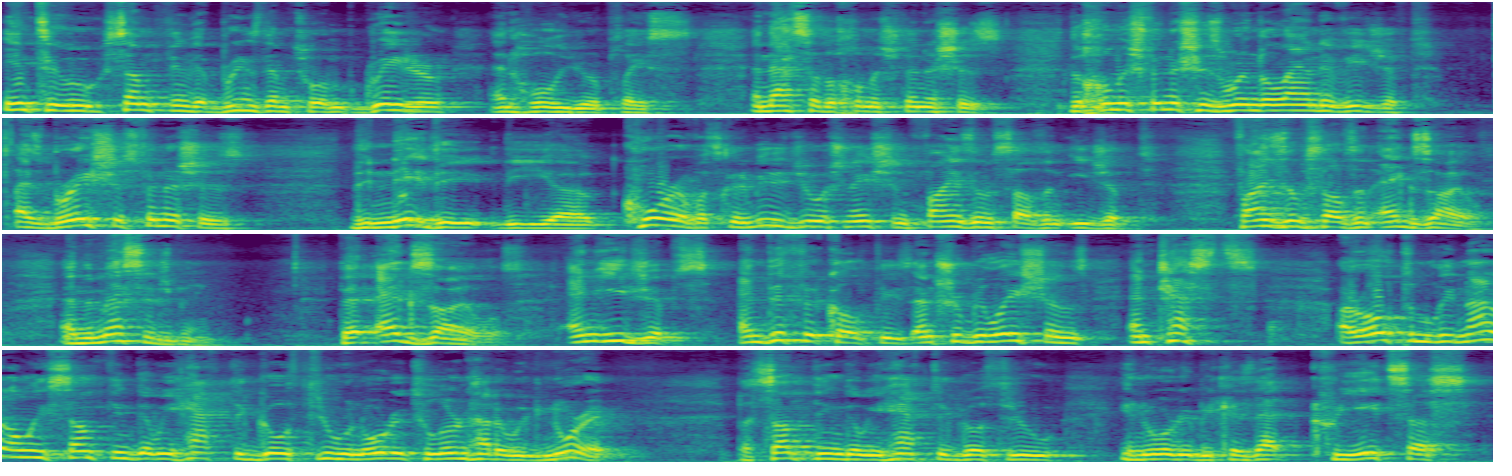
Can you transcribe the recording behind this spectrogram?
into something that brings them to a greater and holier place. And that's how the Chumash finishes. The Chumash finishes, we're in the land of Egypt. As Bereshis finishes, the, the, the uh, core of what's going to be the Jewish nation finds themselves in Egypt, finds themselves in exile. And the message being that exiles and Egypts and difficulties and tribulations and tests are ultimately not only something that we have to go through in order to learn how to ignore it, but something that we have to go through in order because that creates us,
